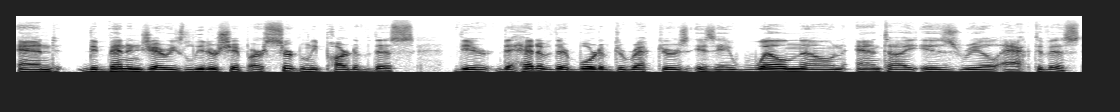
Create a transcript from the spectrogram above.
and the Ben and Jerry's leadership are certainly part of this. The, the head of their board of directors is a well known anti Israel activist.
